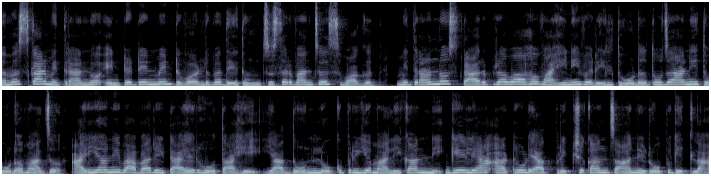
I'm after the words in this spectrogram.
नमस्कार मित्रांनो एंटरटेनमेंट वर्ल्डमध्ये तुमचं सर्वांचं स्वागत. मित्रांनो स्टार प्रवाह वाहिनीवरील थोडं तुझं आणि थोडं माझं आई आणि बाबा रिटायर होत आहे. या दोन लोकप्रिय मालिकांनी गेल्या आठवड्यात प्रेक्षकांचा निरोप घेतला.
